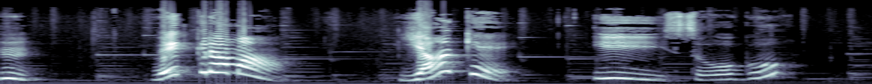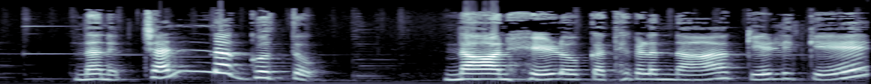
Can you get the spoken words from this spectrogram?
ಹ್ಮ್, ವಿಕ್ರಮ! ಯಾಕೆ? ಈ ಸೋಗು ನನಗ್ ಚೆನ್ನಾಗ್ ಗೊತ್ತು. ನಾನ್ ಹೇಳೋ ಕಥೆಗಳನ್ನ ಕೇಳಲಿಕ್ಕೆ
